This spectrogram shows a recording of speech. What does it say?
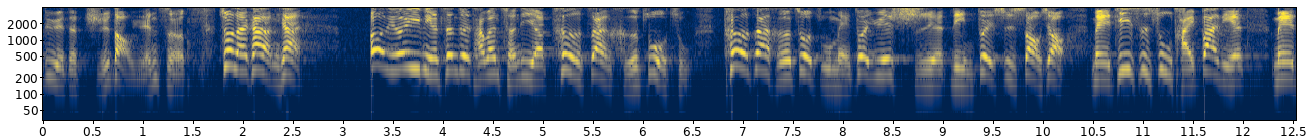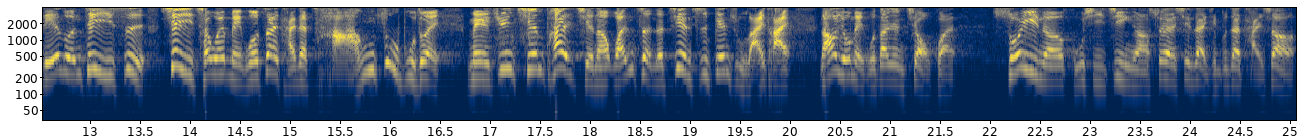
略的指导原则。最后来看，你看。二零二一年，针对台湾成立啊特战合作组，特战合作组每队约十人，领队是少校，每梯是驻台半年，每年轮替一次，现已成为美国在台的常驻部队。美军先派遣了完整的建制编组来台，然后由美国担任教官。所以呢，胡锡进啊，虽然现在已经不在台上了，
